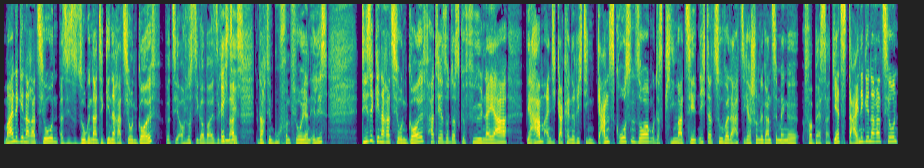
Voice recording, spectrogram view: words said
meine Generation, also diese sogenannte Generation Golf, wird sie auch lustigerweise Richtig. genannt, nach dem Buch von Florian Illis. Diese Generation Golf hatte ja so das Gefühl, naja, wir haben eigentlich gar keine richtigen ganz großen Sorgen und das Klima zählt nicht dazu, weil da hat sich ja schon eine ganze Menge verbessert. Jetzt deine Generation,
